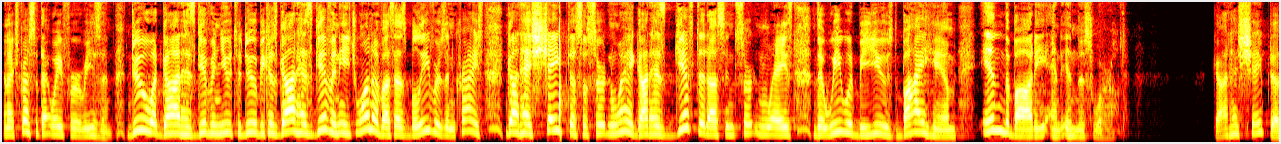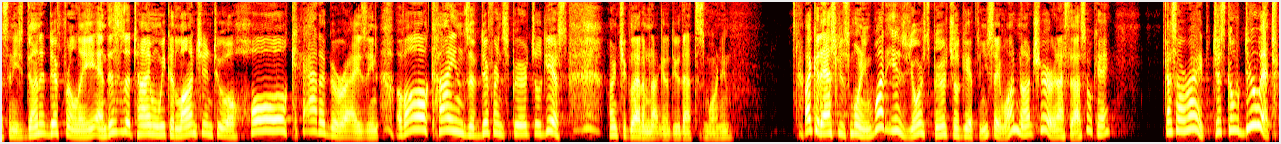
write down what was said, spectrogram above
And I express it that way for a reason. Do what God has given you to do because God has given each one of us as believers in Christ. God has shaped us a certain way. God has gifted us in certain ways that we would be used by Him in the body and in this world. God has shaped us and He's done it differently. And this is a time when we could launch into a whole categorizing of all kinds of different spiritual gifts. Aren't you glad I'm not going to do that this morning? I could ask you this morning, what is your spiritual gift? And you say, well, I'm not sure. And I said, that's okay. That's all right. Just go do it.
